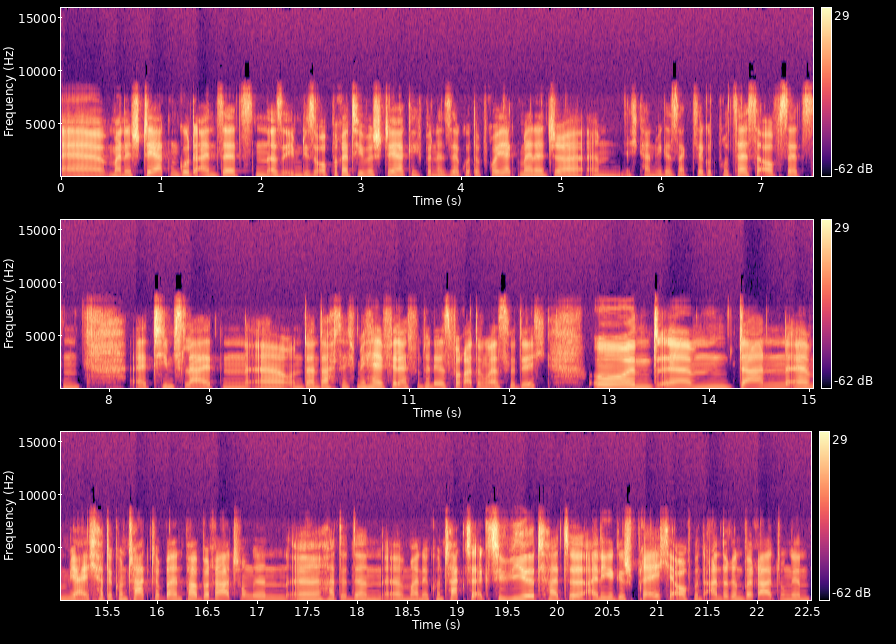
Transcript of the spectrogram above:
äh, meine Stärken gut einsetzen? Also eben diese operative Stärke. Ich bin ein sehr guter Projektmanager. Ähm, ich kann, wie gesagt, sehr gut Prozesse aufsetzen, äh, Teams leiten äh, und dann dachte ich mir, hey, vielleicht Unternehmensberatung was für dich. Und ähm, dann, ähm, ja, ich hatte Kontakte bei ein paar Beratungen, äh, hatte dann äh, meine Kontakte aktiviert, hatte einige Gespräche auch mit anderen Beratungen,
